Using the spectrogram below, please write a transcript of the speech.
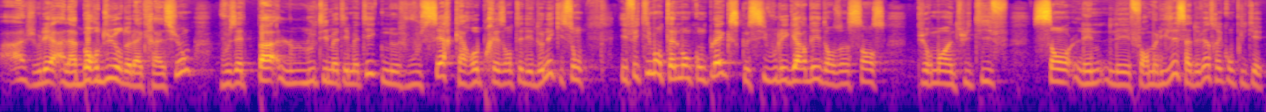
ah, je voulais, à la bordure de la création, vous n'êtes pas l'outil mathématique ne vous sert qu'à représenter des données qui sont effectivement tellement complexes que si vous les gardez dans un sens purement intuitif, sans les, formaliser, ça devient très compliqué.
